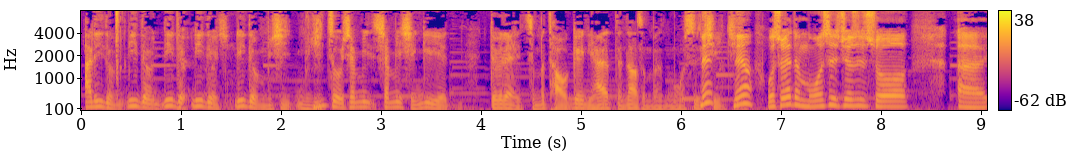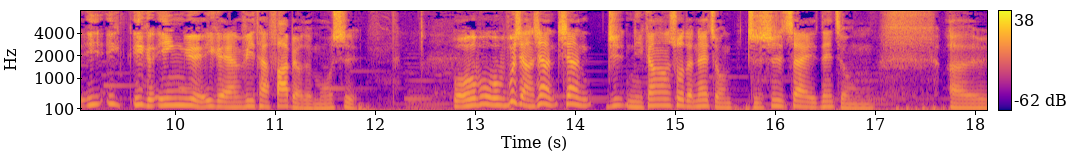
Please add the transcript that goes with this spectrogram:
啊，你懂，你懂，你懂，你懂，你懂，不是不是做下面下面行李，对不对？什么逃给你还要等到什么模式没契机？有没有，我所谓的模式就是说，呃，一一一个音乐一个 MV 它发表的模式，我我不我不想像像就你刚刚说的那种，只是在那种呃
